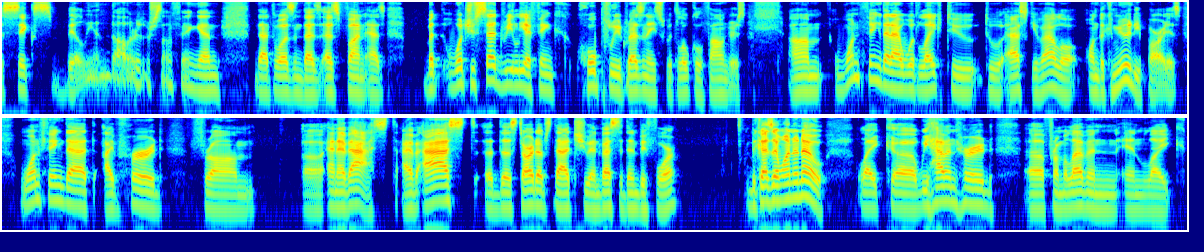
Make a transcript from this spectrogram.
six billion dollars or something, and that wasn't as as fun as. But what you said really, I think, hopefully it resonates with local founders. Um, one thing that I would like to to ask Ivaylo on the community part is one thing that I've heard from, uh, and I've asked, I've asked uh, the startups that you invested in before, because I want to know. Like, uh, we haven't heard uh, from Eleven in like,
